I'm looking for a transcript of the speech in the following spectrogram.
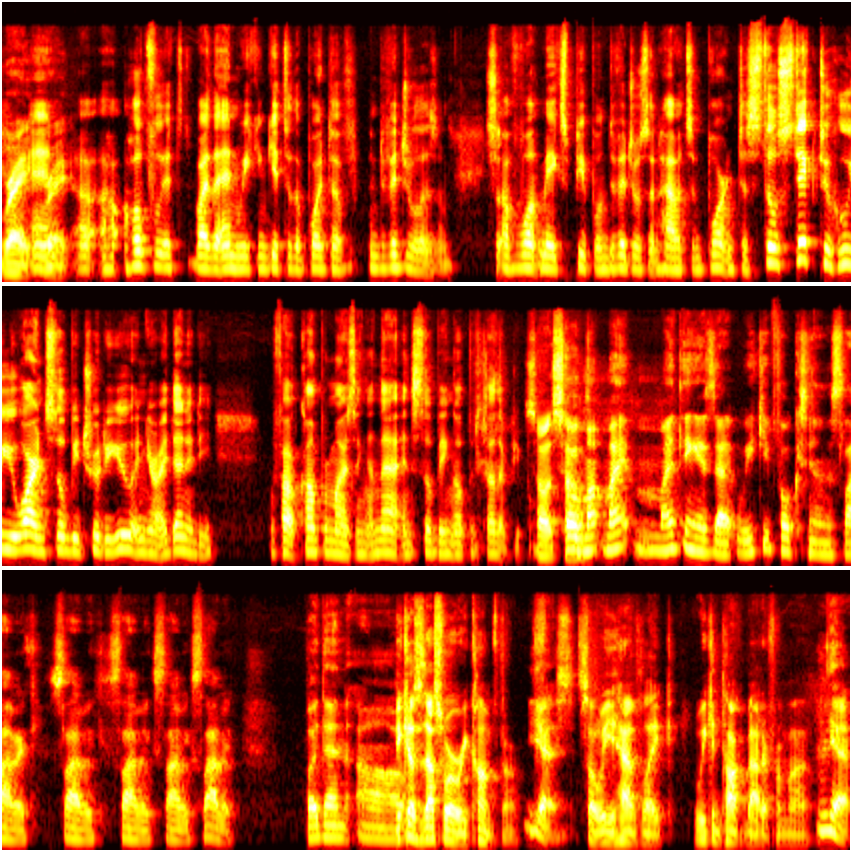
Right and right. uh, hopefully it's, by the end we can get to the point of individualism So- of what makes people individuals and how it's important to still stick to who you are and still be true to you and your identity without compromising on that and still being open to other people. So it So my, my my thing is that we keep focusing on the Slavic, Slavic, Slavic, Slavic, Slavic, but then uh, because that's where we come from. yes, So we have like we can talk about it from a yeah,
